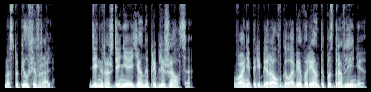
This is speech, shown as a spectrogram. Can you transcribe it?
Наступил февраль. День рождения Яны приближался. Ваня перебирал в голове варианты поздравления,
